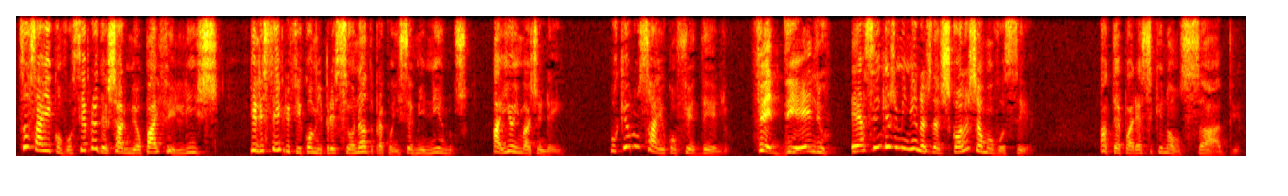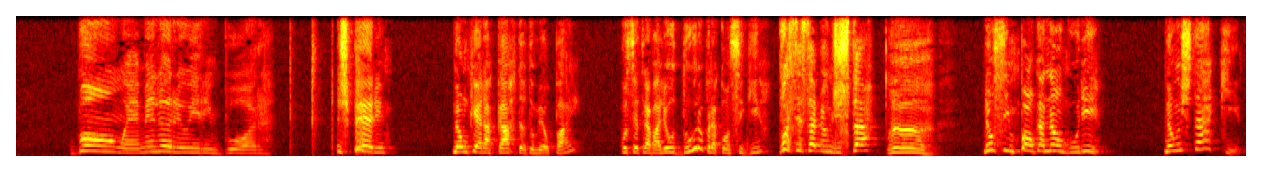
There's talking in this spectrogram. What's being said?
Só saí com você para deixar o meu pai feliz. Ele sempre ficou me pressionando para conhecer meninos. Aí eu imaginei. Por que eu não saio com Fedelho? Fedelho? É assim que as meninas da escola chamam você. Até parece que não sabe. Bom, é melhor eu ir embora. Espere. Não quer a carta do meu pai? Você trabalhou duro para conseguir? Você sabe onde está? Ah, não se empolga não, guri. Não está aqui.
